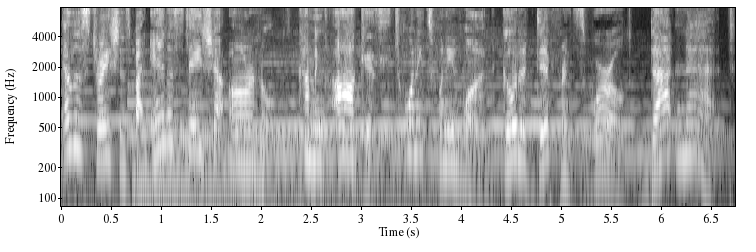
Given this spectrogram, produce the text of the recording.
Illustrations by Anastasia Arnold. Coming August 2021. Go to differenceworld.net.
